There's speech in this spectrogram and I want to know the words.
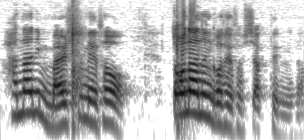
하나님 말씀에서 떠나는 것에서 시작됩니다.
